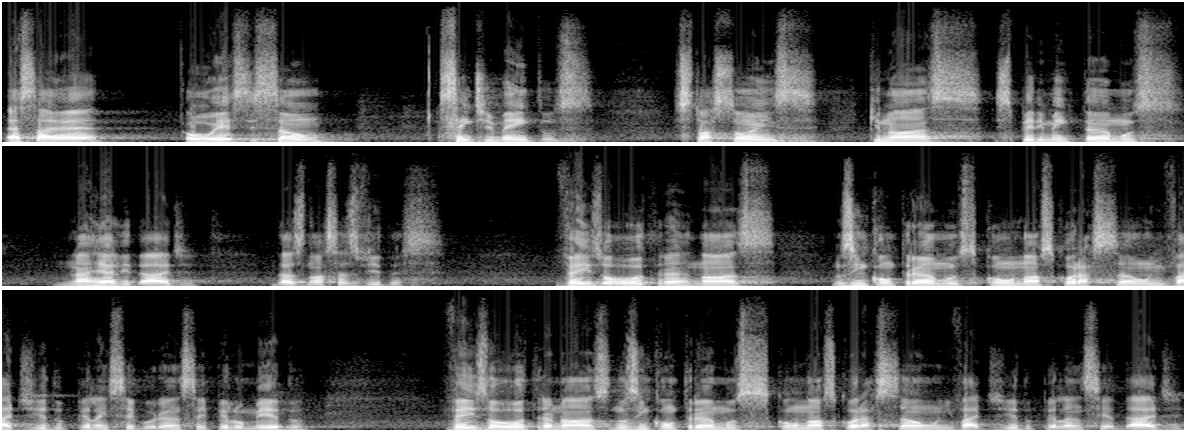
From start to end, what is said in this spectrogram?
Essa é, ou esses são, sentimentos, situações que nós experimentamos na realidade das nossas vidas. Vez ou outra, nós nos encontramos com o nosso coração invadido pela insegurança e pelo medo. Vez ou outra, nós nos encontramos com o nosso coração invadido pela ansiedade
